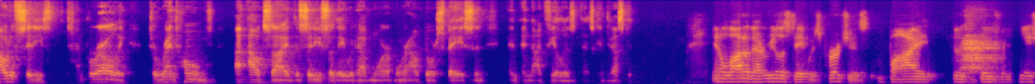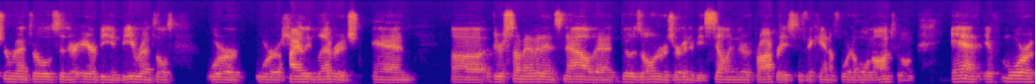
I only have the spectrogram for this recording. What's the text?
out of cities temporarily to rent homes uh, outside the city so they would have more, more outdoor space and, and, and not feel as, as congested. And a lot of that real estate was purchased by those, those vacation rentals and their Airbnb rentals were were highly leveraged. And uh, there's some evidence now that those owners are going to be selling their properties because they can't afford to hold on to them. And if more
